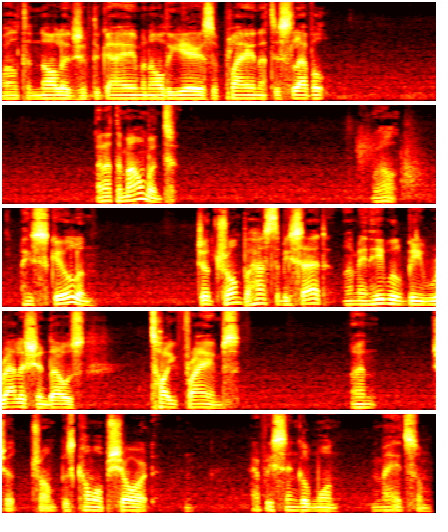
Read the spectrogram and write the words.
wealth and knowledge of the game, and all the years of playing at this level. And at the moment, well, he's schooling Judd Trump, it has to be said. I mean, he will be relishing those tight frames. And Judd Trump has come up short. Every single one made some,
